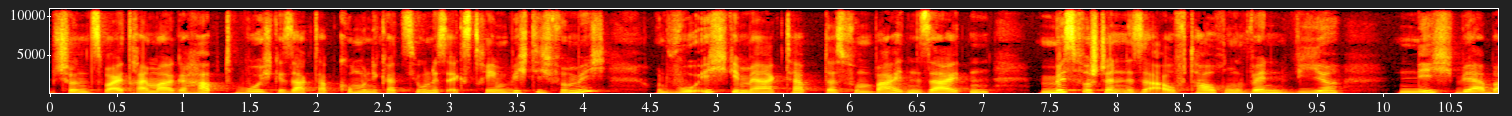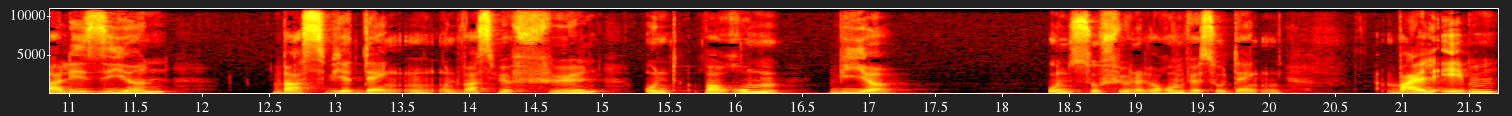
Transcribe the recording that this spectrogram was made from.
schon zwei, dreimal gehabt, wo ich gesagt habe, Kommunikation ist extrem wichtig für mich und wo ich gemerkt habe, dass von beiden Seiten Missverständnisse auftauchen, wenn wir nicht verbalisieren, was wir denken und was wir fühlen und warum wir uns so fühlen und warum wir so denken. Weil eben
